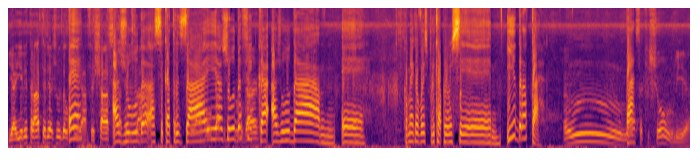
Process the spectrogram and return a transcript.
E aí ele trata, ele ajuda o é, quê? A fechar, a Ajuda a cicatrizar e ajuda a ficar, ajuda é, como é que eu vou explicar para você? É, hidratar. Hum, tá? Nossa, que show, Lia.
